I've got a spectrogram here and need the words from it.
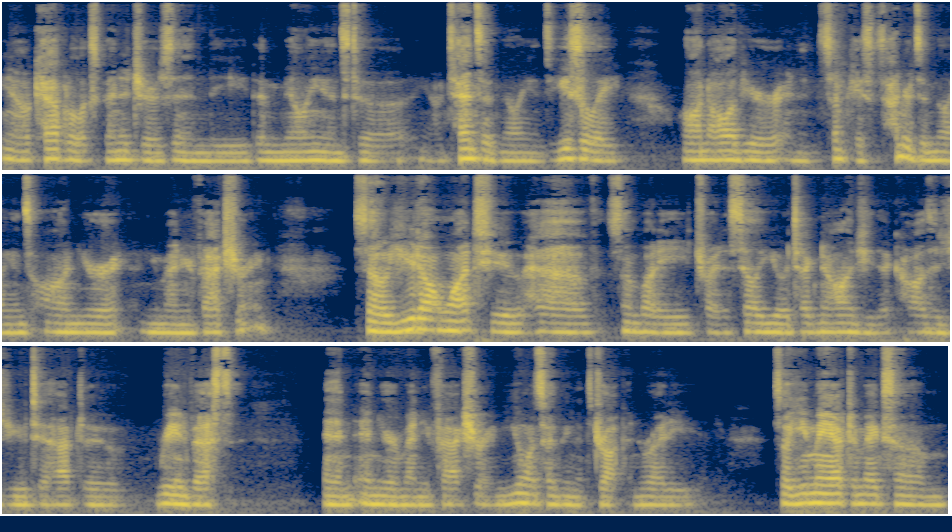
you know, capital expenditures in the, the millions to, you know, tens of millions easily on all of your, and in some cases, hundreds of millions on your, your manufacturing. So you don't want to have somebody try to sell you a technology that causes you to have to reinvest in, in your manufacturing. You want something that's drop in ready. So you may have to make some,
